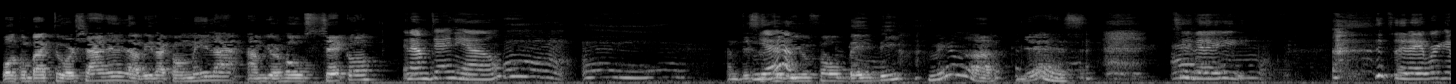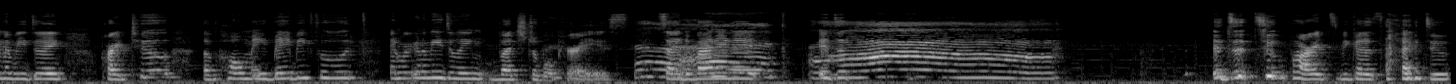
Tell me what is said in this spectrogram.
Welcome back to our channel, La Vida con Mila. I'm your host, Cheko. And I'm Danielle. And this is Yeah. the beautiful baby, Mila. Yes. Today, today we're gonna be doing part two of homemade baby food, and we're gonna be doing vegetable purees. So I divided it into into two parts because I do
